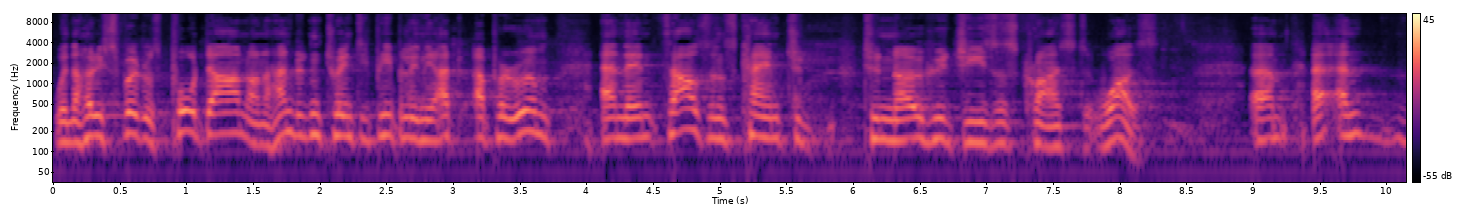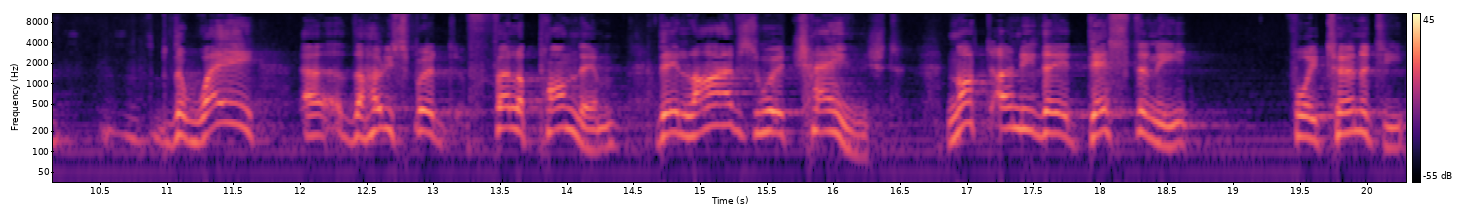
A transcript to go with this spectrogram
when the Holy Spirit was poured down on 120 people in the upper room, and then thousands came to, to know who Jesus Christ was. Um, and the way uh, the Holy Spirit fell upon them, their lives were changed. Not only their destiny for eternity,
